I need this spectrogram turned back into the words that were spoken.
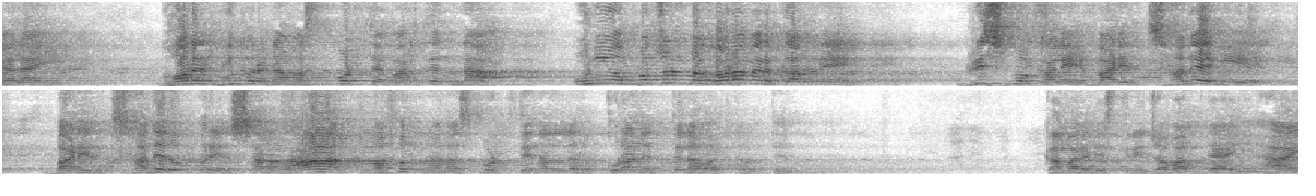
বেলায় ঘরের ভিতরে নামাজ পড়তে পারতেন না। উনিও প্রচণ্ড গরমের কারণে গ্রীষ্মকালে বাড়ির ছাদে গিয়ে বাড়ির ছাদের উপরে সারা রাত নফল নামাজ পড়তেন, আল্লাহর কোরআনের তেলাওয়াত করতেন। কামারের স্ত্রী জবাব দেয়, হাই,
